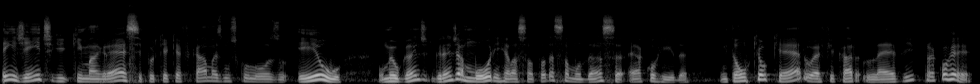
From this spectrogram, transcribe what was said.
tem gente que, que emagrece porque quer ficar mais musculoso. Eu, o meu grande, grande amor em relação a toda essa mudança é a corrida. Então, o que eu quero é ficar leve para correr.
